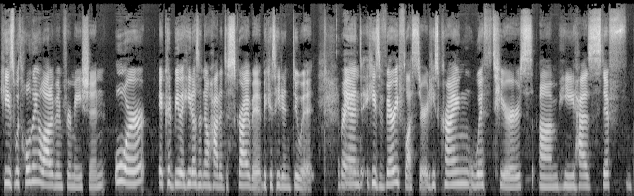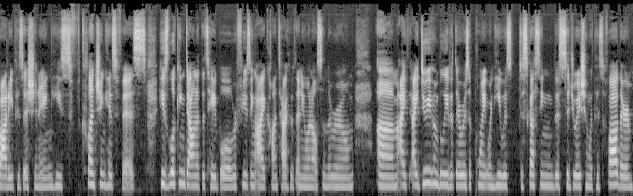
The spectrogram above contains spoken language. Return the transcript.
he's withholding a lot of information or it could be that he doesn't know how to describe it because he didn't do it. Right. and he's very flustered. He's crying with tears. Um, he has stiff body positioning. He's clenching his fists. He's looking down at the table refusing eye contact with anyone else in the room. Um, I, I do even believe that there was a point when he was discussing this situation with his father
